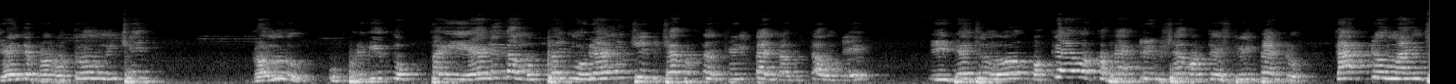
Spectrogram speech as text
కేంద్ర ప్రభుత్వం నుంచి గనులు ఇప్పటికీ ముప్పై ఏళ్ళుగా ముప్పై మూడేళ్ళ నుంచి విశాఖపట్నం స్టీల్ ప్లాంట్ నడుస్తూ ఉంటే ఈ దేశంలో ఒకే ఒక్క factory Visakhapatnam steel plant captive mines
